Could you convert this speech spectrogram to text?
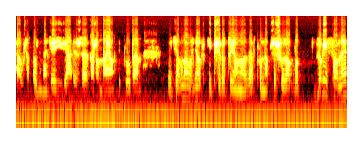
cały czas pełny nadziei i wiary, że zarządzający klubem wyciągną wnioski, przygotują zespół na przyszły rok, bo z drugiej strony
